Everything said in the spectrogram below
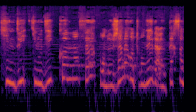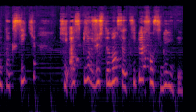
qui nous dit comment faire pour ne jamais retourner vers une personne toxique qui aspire justement cette hypersensibilité.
